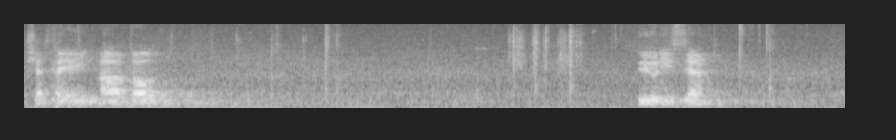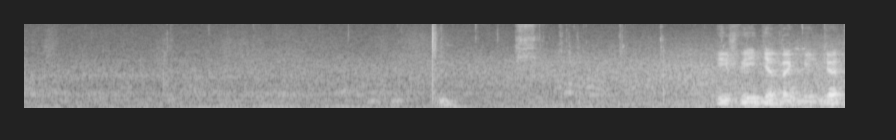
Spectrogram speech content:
sebhelyei által őrizzen, és védjen meg minket,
